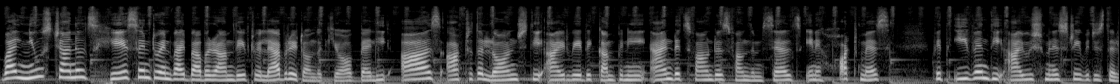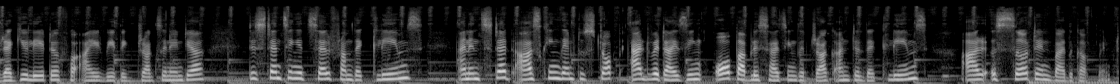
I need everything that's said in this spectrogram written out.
While news channels hasten to invite Baba Ramdev to elaborate on the cure, barely hours after the launch, the Ayurvedic company and its founders found themselves in a hot mess with even the Ayush Ministry, which is the regulator for Ayurvedic drugs in India, distancing itself from their claims and instead asking them to stop advertising or publicizing the drug until their claims are ascertained by the government.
